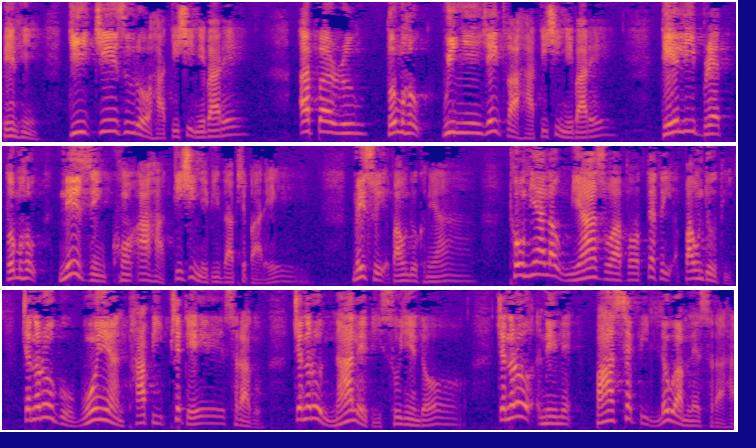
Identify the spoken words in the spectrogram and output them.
ပင်ဖြင့်ဒီကျေးဇူးတော်ဟာတည်ရှိနေပါတယ် upper room သို့မဟုတ်ဝိညာဉ်ရိပ်သာဟာတည်ရှိနေပါတယ် daily bread သို့မဟုတ်နေ့စဉ်ခွန်အားဟာတည်ရှိနေပြီးသားဖြစ်ပါတယ်မိတ်ဆွေအပေါင်းတို့ခမညာထိုမြတ်လောက်များစွာသောတက်သည့်အပေါင်းတို့သည်ကျွန်တော်ကိုဝန်းရံထားပြီးဖြစ်တယ်ဆိုတာကိုကျွန်တော်နားလည်ပြီးဆိုရင်တော့ ကျွန်တော်အနေနဲ့ဘာဆက်ပြီးလုပ်ရမလဲဆိုတာဟာ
